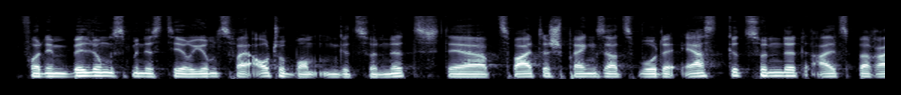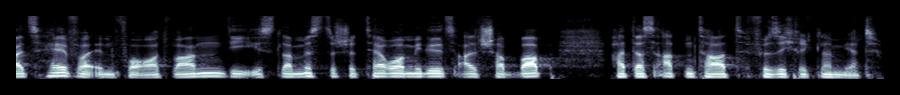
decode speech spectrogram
vor dem Bildungsministerium zwei Autobomben gezündet. Der zweite Sprengsatz wurde erst gezündet, als bereits HelferInnen vor Ort waren. Die islamistische Terrormiliz Al-Shabaab hat das Attentat für sich reklamiert.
